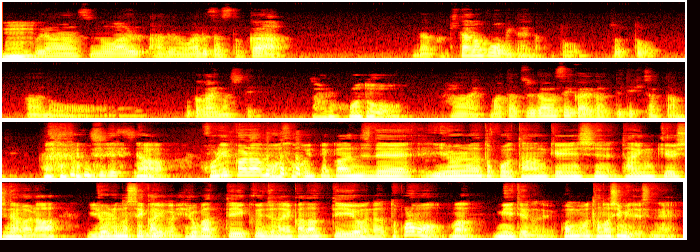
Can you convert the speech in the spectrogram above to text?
うんフ。ランスのアルアルアルザスとか、なんか北の方みたいなことを、ちょっと、あのー伺いまして。なるほど。はい。また違う世界が出てきちゃったみたいな感じです。これからもそういった感じで、いろいろなところを探検し、探求しながら、いろいろな世界が広がっていくんじゃないかなっていうようなところも、まあ、見えてるので、今後も楽しみですね。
